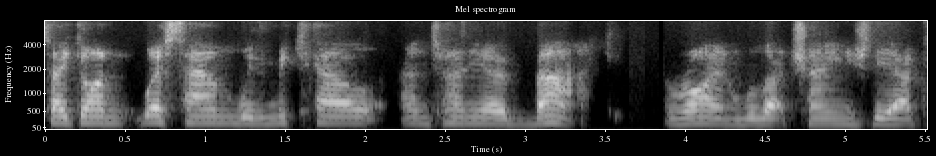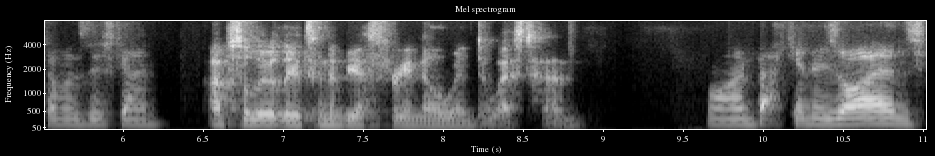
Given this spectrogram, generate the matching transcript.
Take on West Ham with Michail Antonio back. Ryan, will that change the outcome of this game? Absolutely, it's going to be a 3 0 win to West Ham. Ryan back in his irons.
